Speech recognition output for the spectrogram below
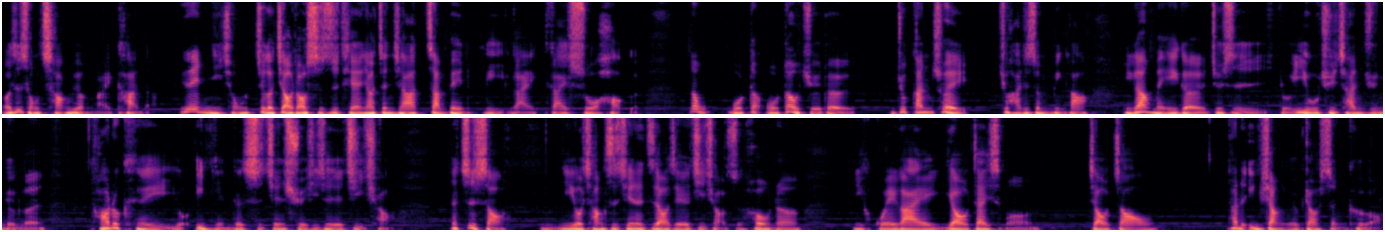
而是从长远来看的。因为你从这个教导十四天要增加战备能力来来说好了，那我倒我倒觉得你就干脆就还是征兵啊，你让每一个就是有义务去参军的人，他都可以有一年的时间学习这些技巧。那至少你有长时间的知道这些技巧之后呢，你回来要在什么教招，他的印象也会比较深刻哦。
